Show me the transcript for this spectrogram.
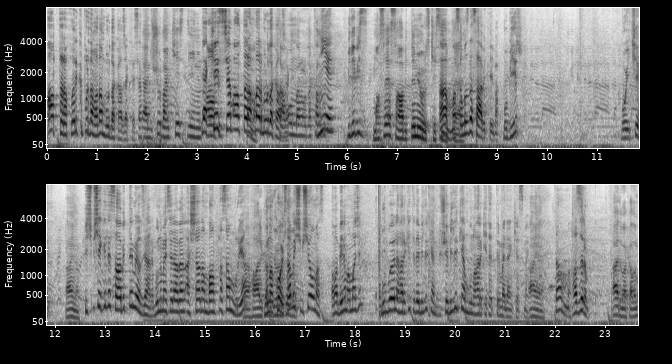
Alt tarafları kıpırdamadan burada kalacak desem. Yani şuradan kestiğinin Ya altı- keseceğim alt taraflar Tamam. burada kalacak. Tamam onlar orada kalacak. Niye? Bir de biz masaya sabitlemiyoruz kesinlikle. Tamam masamız da sabit değil bak. Bu bir. Bu iki. Aynen. Hiçbir şekilde sabitlemiyoruz yani. Bunu mesela ben aşağıdan bantlasam buraya, Ha, harika bir buna görüntü koysam olur. hiçbir şey olmaz. Ama benim amacım bu böyle hareket edebilirken, düşebilirken bunu hareket ettirmeden kesmek. Aynen. Tamam mı? Hazırım. Hadi bakalım.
